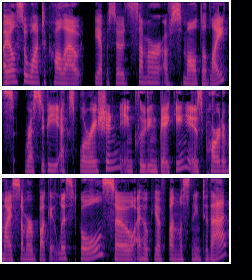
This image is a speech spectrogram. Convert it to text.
I also want to call out the episode Summer of Small Delights. Recipe exploration, including baking, is part of my summer bucket list goals. So I hope you have fun listening to that.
